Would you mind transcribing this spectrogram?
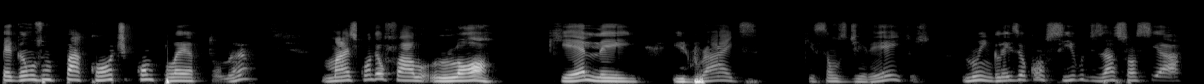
pegamos um pacote completo, né? Mas quando eu falo law, que é lei, e rights, que são os direitos, no inglês eu consigo desassociar,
